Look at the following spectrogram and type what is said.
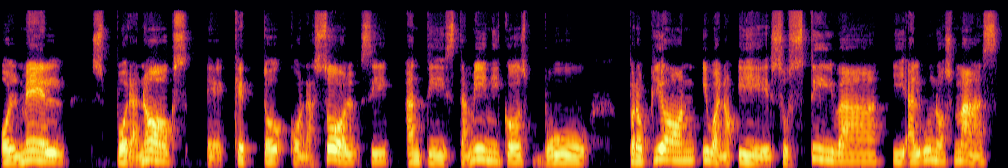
Olmel, Sporanox, eh, ketoconazol, ¿sí? antihistamínicos, bupropión y bueno, y sustiva y algunos más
